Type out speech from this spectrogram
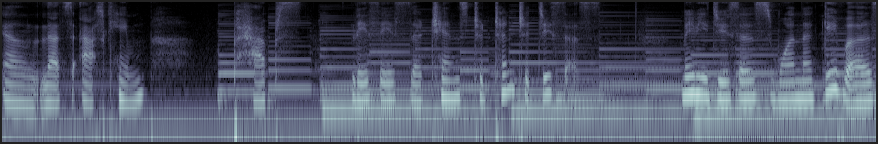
and let's ask Him? Perhaps this is the chance to turn to Jesus. Maybe Jesus wanna give us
